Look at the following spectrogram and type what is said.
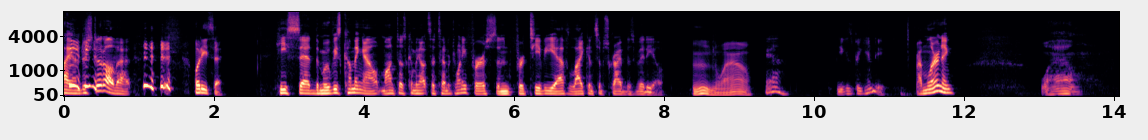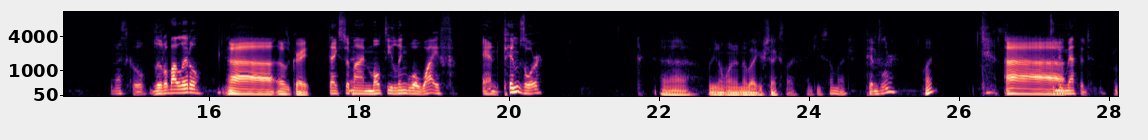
आई understood all that. What do you say? He said the movie's coming out. Monto's coming out September 21st. And for TVF, like and subscribe this video. Mm, wow. Yeah. You can speak Hindi. I'm learning Wow. That's cool. little by little, Uh, that was great. thanks to my multilingual wife and Pimsler. Uh, we don't want to know about your sex life. Thank you so much. Pimsler? What? It's a Uh, new method. The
